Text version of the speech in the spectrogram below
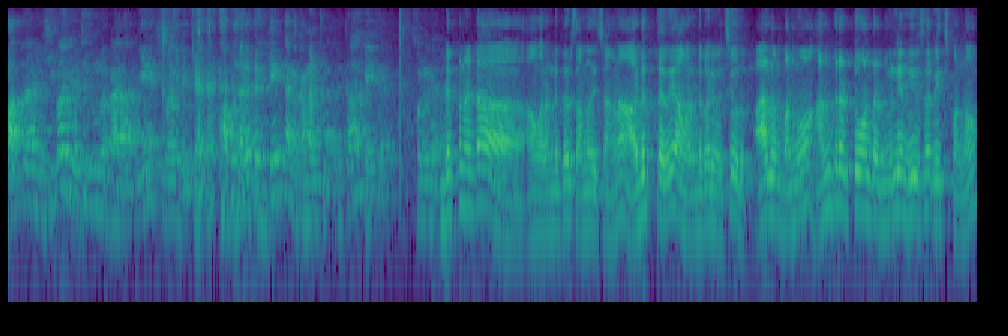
பார்த்தா நீங்க சிவாங்கி வச்சிருக்கீங்களா? ஏன் சிவாங்கி வைக்க அப்படின்னு நிறைய பேர் கேட்டாங்க கமெண்ட்ல. அதுக்காக கேட்கிறேன். டெஃபினட்டா அவங்க ரெண்டு பேரும் சம்மதிச்சாங்கன்னா அடுத்தது அவங்க ரெண்டு பேரும் வச்சு ஒரு ஆல்பம் பண்ணுவோம். ஹண்ட்ரட் டூ ஹண்ட்ரட் மில்லியன் வியூஸை ரீச் பண்ணோம்.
